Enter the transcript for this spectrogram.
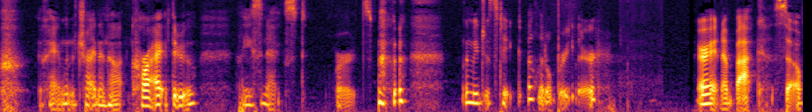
okay, I'm gonna try to not cry through these next words. Let me just take a little breather. Alright, I'm back. So,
